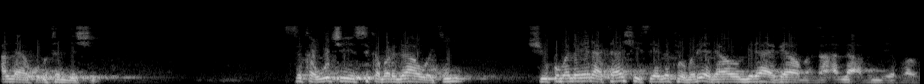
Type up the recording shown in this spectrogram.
Allah ya kuɓutar da shi. Suka wuce suka bar gawawaki shi kuma na yana tashi sai ga to bari ya dawo gida ya gaya wa manzon Allah abin da ya faru.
